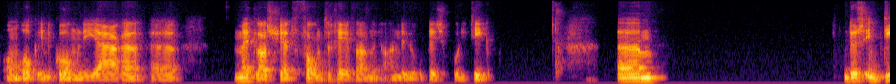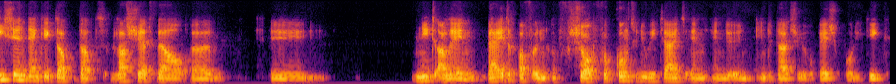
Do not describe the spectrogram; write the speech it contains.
om ook in de komende jaren uh, met Laschet vorm te geven aan, aan de Europese politiek. Um, dus in die zin denk ik dat, dat Laschet wel uh, uh, niet alleen bijdraagt of een, een, zorgt voor continuïteit in, in, de, in de Duitse Europese politiek,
